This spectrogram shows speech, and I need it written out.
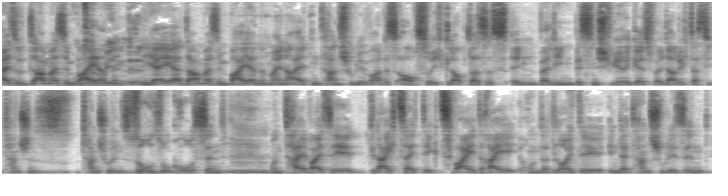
also damals in Bayern, ja, ja, damals in Bayern in meiner alten Tanzschule war das auch so. Ich glaube, dass es in Berlin ein bisschen schwieriger ist, weil dadurch, dass die Tanzschulen so, so groß sind mhm. und teilweise gleichzeitig zwei, 300 Leute in der Tanzschule sind,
